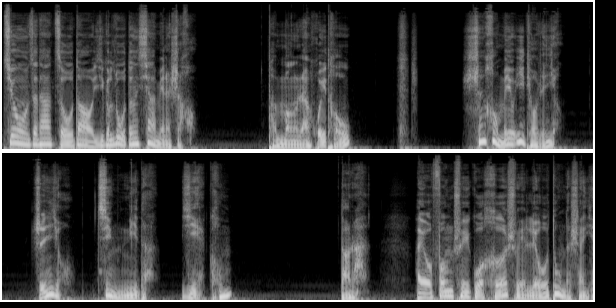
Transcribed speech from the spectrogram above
就在他走到一个路灯下面的时候，他猛然回头，身后没有一条人影，只有静谧的夜空。当然，还有风吹过河水流动的声音。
